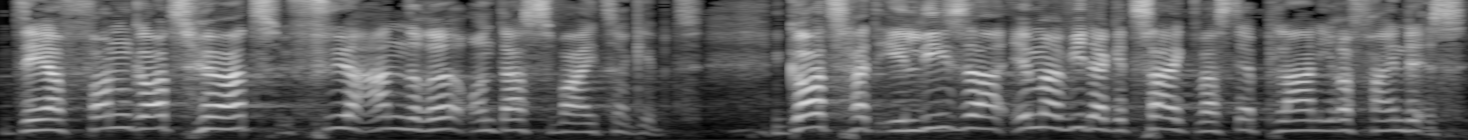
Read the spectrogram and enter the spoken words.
der von Gott hört für andere und das weitergibt. Gott hat Elisa immer wieder gezeigt, was der Plan ihrer Feinde ist.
